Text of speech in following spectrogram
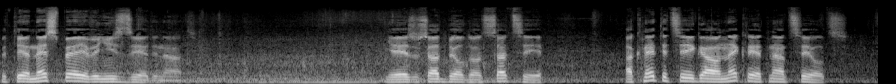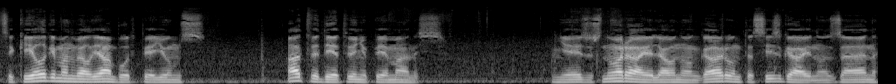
bet tie nespēja viņu izdziedināt. Jēzus atbildot sacīja: Ak, neticīgā un nekrietnā cilts, cik ilgi man vēl jābūt pie jums? Atvediet viņu pie manis. Jēzus norāja ļauno garu, un tas izgāja no zēna,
